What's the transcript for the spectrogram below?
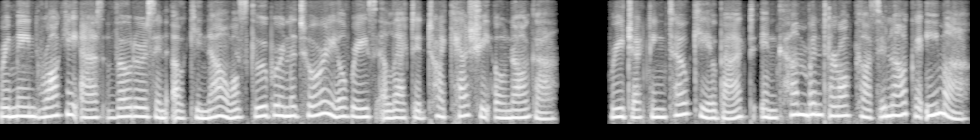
remained rocky as voters in Okinawa's gubernatorial race elected Takeshi Onaga rejecting Tokyo-backed incumbent Hirokazu Nakaima.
